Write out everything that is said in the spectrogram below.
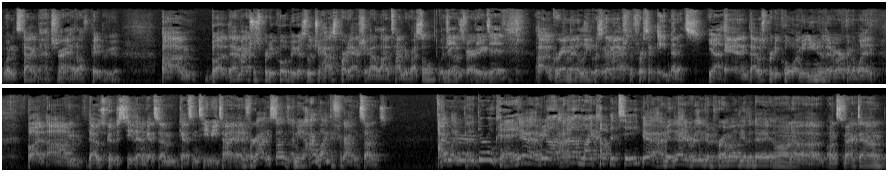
women's tag match Right. right off pay per view. Um, but that match was pretty cool because Lucha House Party actually got a lot of time to wrestle, which They, I was very. they did. Uh, Grand Metalik was in the match for the first like eight minutes. Yes. and that was pretty cool. I mean, you knew they weren't going to win, but um, that was good to see them get some get some TV time. And Forgotten Sons. I mean, I like the Forgotten Sons. I like They're- them. They're okay. Yeah, I mean, not, I- not my cup of tea. Yeah, I mean, they had a really good promo the other day on uh, on SmackDown.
